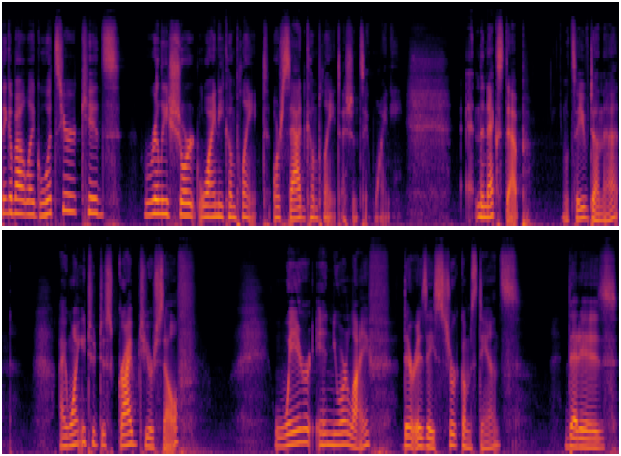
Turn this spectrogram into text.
Think about like what's your kid's really short whiny complaint or sad complaint? I shouldn't say whiny. And the next step, let's say you've done that. I want you to describe to yourself where in your life there is a circumstance that is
